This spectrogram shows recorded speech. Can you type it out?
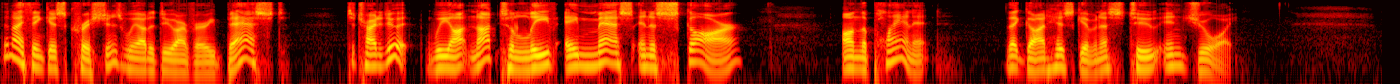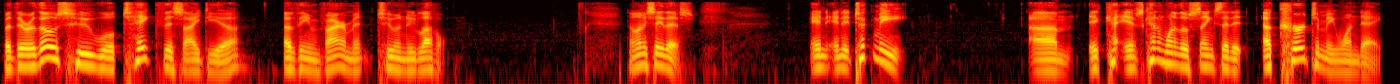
then I think as Christians we ought to do our very best to try to do it. We ought not to leave a mess and a scar on the planet that God has given us to enjoy. But there are those who will take this idea of the environment to a new level. Now, let me say this, and and it took me. Um, it was kind of one of those things that it occurred to me one day.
